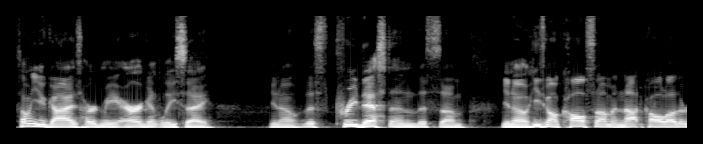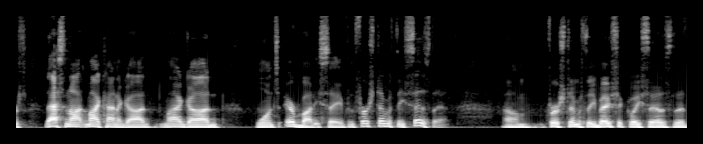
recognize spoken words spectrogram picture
some of you guys heard me arrogantly say, you know, this predestined, this, um, you know, he's going to call some and not call others. That's not my kind of God. My God wants everybody saved. And First Timothy says that. Um, First Timothy basically says that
